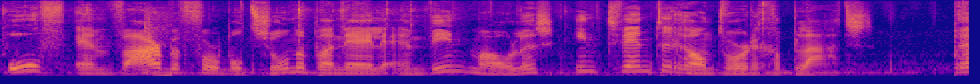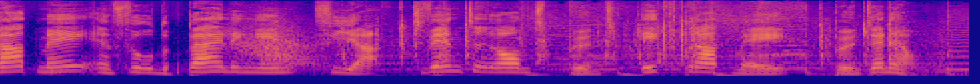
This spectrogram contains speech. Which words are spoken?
of en waar bijvoorbeeld zonnepanelen en windmolens in Twenterand worden geplaatst. Praat mee en vul de peiling in via twenterand.ikpraatmee.nl.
